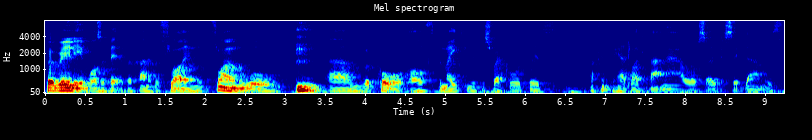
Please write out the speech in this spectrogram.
But really, it was a bit of a kind of a fly the, fly on the wall um, report of the making of this record. With I think we had like about an hour or so to sit down with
